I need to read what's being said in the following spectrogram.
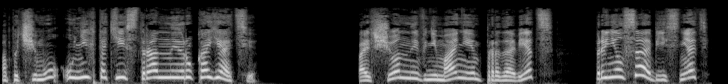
«А почему у них такие странные рукояти?» Польщенный вниманием продавец принялся объяснять,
